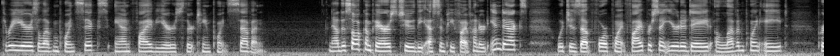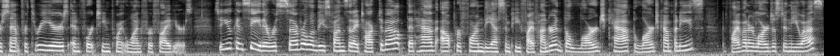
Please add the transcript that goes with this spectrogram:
3 years 11.6 and 5 years 13.7. Now this all compares to the S&P 500 index, which is up 4.5% year to date, 11.8 percent for three years and 14.1 for five years. So you can see there were several of these funds that I talked about that have outperformed the S&P 500, the large cap, large companies, the 500 largest in the U.S.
